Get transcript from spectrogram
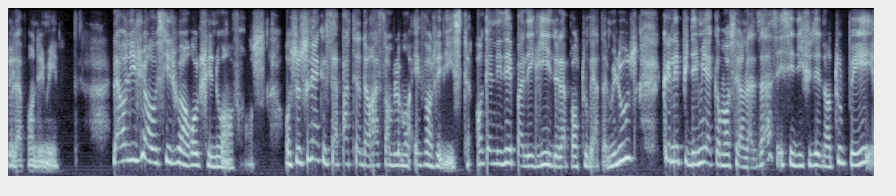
de la pandémie. La religion a aussi joué un rôle chez nous en France. On se souvient que c'est à partir d'un rassemblement évangéliste organisé par l'église de la Porte Ouverte à Mulhouse que l'épidémie a commencé en Alsace et s'est diffusée dans tout le pays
